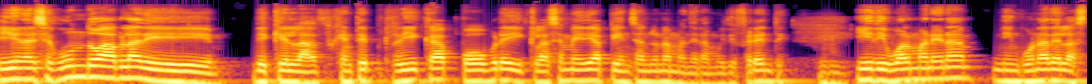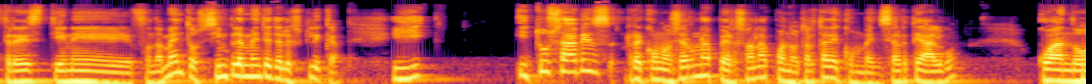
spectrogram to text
Y en el segundo habla de, de que la gente rica, pobre y clase media piensan de una manera muy diferente. Y de igual manera, ninguna de las tres tiene fundamento, simplemente te lo explica. Y, y tú sabes reconocer a una persona cuando trata de convencerte algo, cuando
